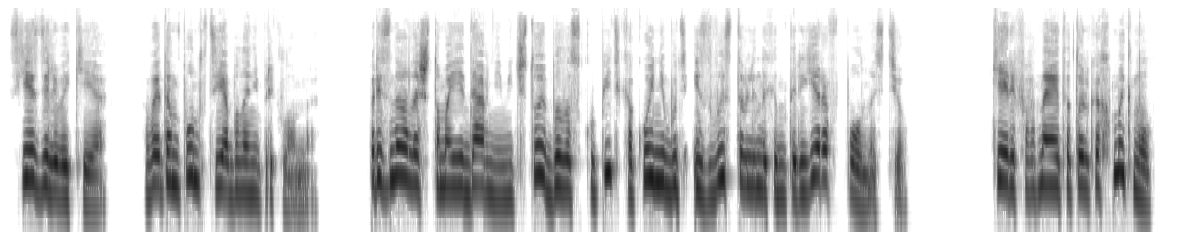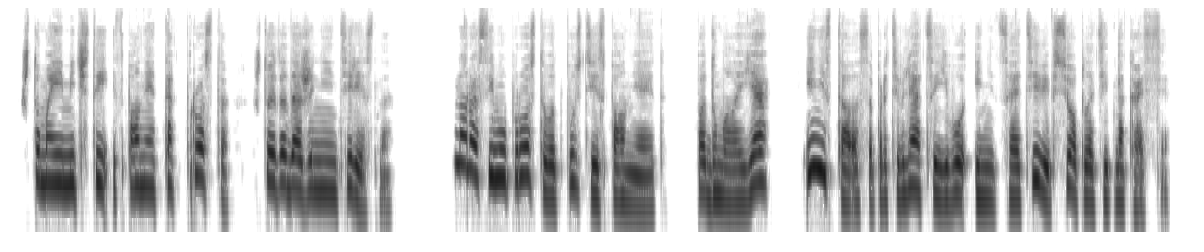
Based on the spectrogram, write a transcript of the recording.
Съездили в Икеа. В этом пункте я была непреклонна. Призналась, что моей давней мечтой было скупить какой-нибудь из выставленных интерьеров полностью. Керифов на это только хмыкнул, что мои мечты исполнять так просто, что это даже не интересно. Но раз ему просто, вот пусть и исполняет, подумала я и не стала сопротивляться его инициативе все оплатить на кассе.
